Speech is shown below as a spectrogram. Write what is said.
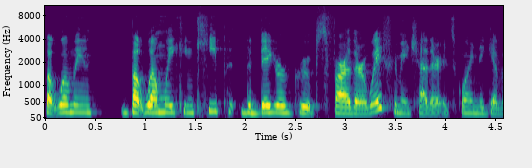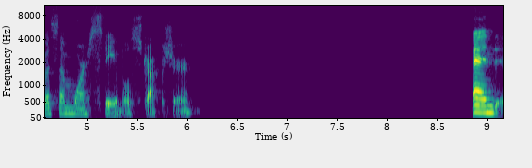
But when we but when we can keep the bigger groups farther away from each other, it's going to give us a more stable structure. And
